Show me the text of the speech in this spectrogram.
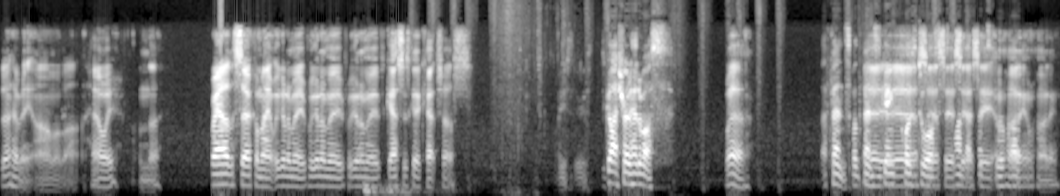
Don't have any armor, but how are we on the? We're out of the circle, mate. We're gonna move. We're gonna move. We're gonna move. Gas is gonna catch us. Are you serious? There's a guy straight ahead of us. Where? That fence, by the fence. Yeah, He's getting yeah, closer yeah, to us. I see, I see, I see. I'm hiding. I'm hiding.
